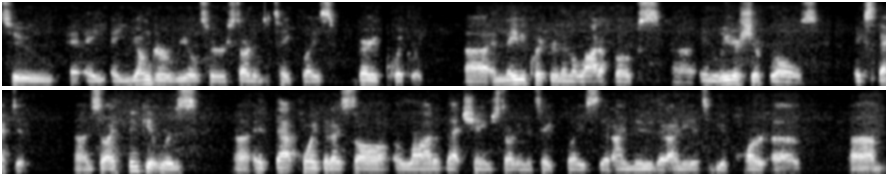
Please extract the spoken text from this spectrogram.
to a, a, younger realtor started to take place very quickly, uh, and maybe quicker than a lot of folks uh, in leadership roles expected. Uh, and so I think it was uh, at that point that I saw a lot of that change starting to take place that I knew that I needed to be a part of. Um,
